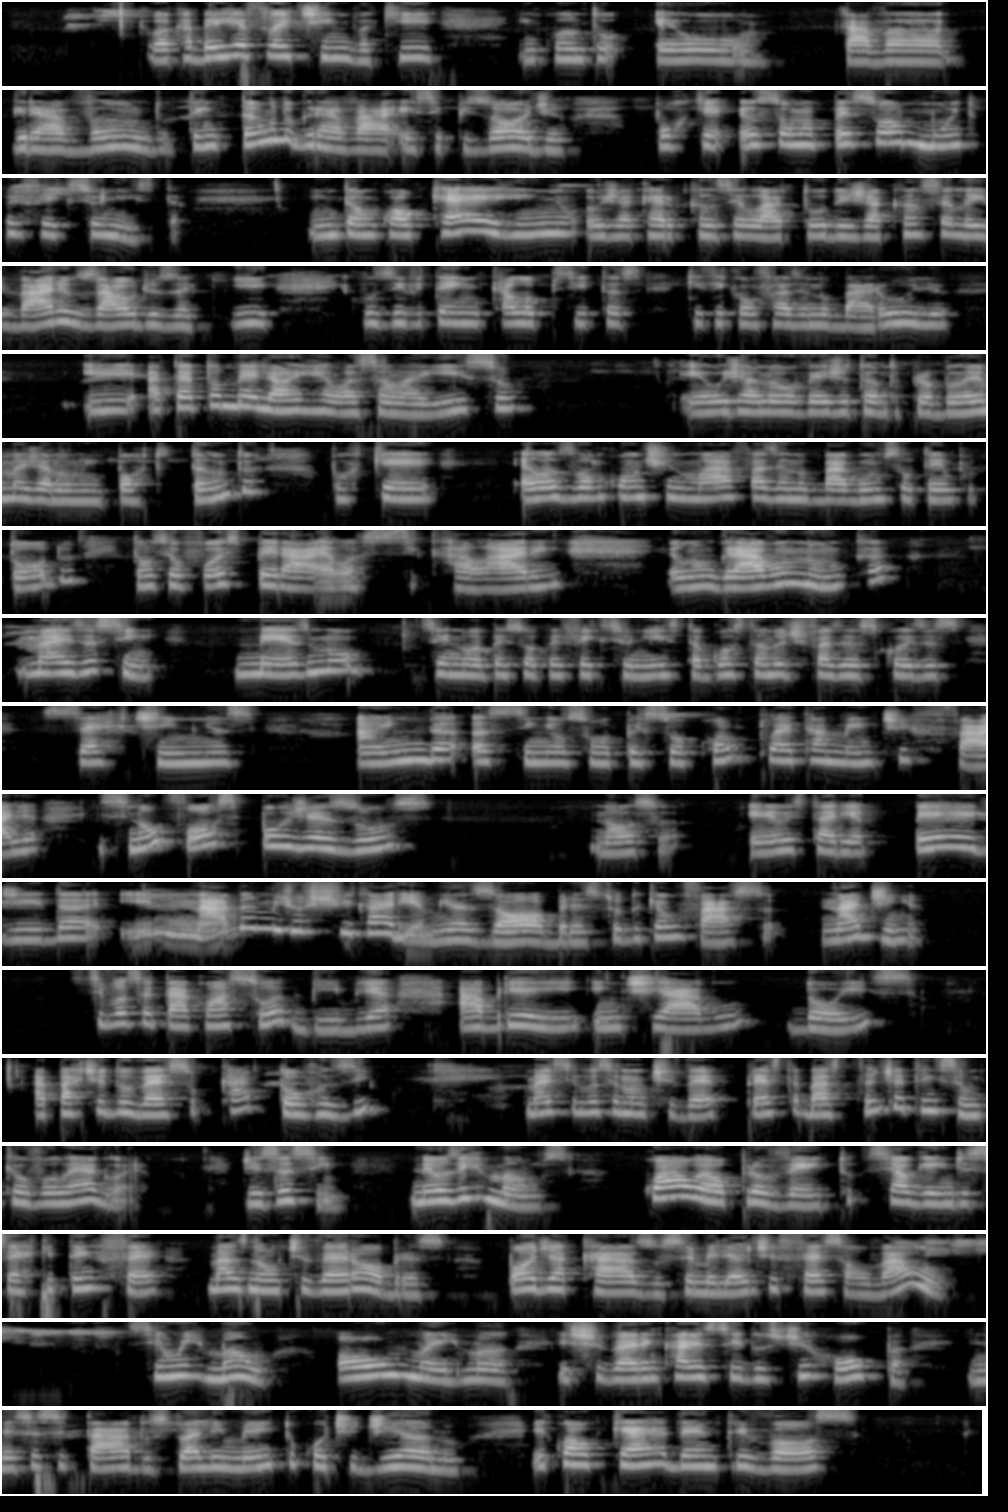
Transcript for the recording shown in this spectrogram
eu acabei refletindo aqui enquanto eu estava gravando, tentando gravar esse episódio, porque eu sou uma pessoa muito perfeccionista. Então, qualquer errinho, eu já quero cancelar tudo e já cancelei vários áudios aqui. Inclusive, tem calopsitas que ficam fazendo barulho. E até tô melhor em relação a isso. Eu já não vejo tanto problema, já não me importo tanto, porque elas vão continuar fazendo bagunça o tempo todo. Então, se eu for esperar elas se calarem, eu não gravo nunca. Mas, assim, mesmo sendo uma pessoa perfeccionista, gostando de fazer as coisas certinhas, ainda assim eu sou uma pessoa completamente falha. E se não fosse por Jesus, nossa, eu estaria perdida e nada me justificaria. Minhas obras, tudo que eu faço, nadinha. Se você tá com a sua Bíblia, abre aí em Tiago 2, a partir do verso 14. Mas se você não tiver, presta bastante atenção que eu vou ler agora. Diz assim: Meus irmãos, qual é o proveito se alguém disser que tem fé, mas não tiver obras? Pode acaso semelhante fé salvá-lo? Se um irmão ou uma irmã estiverem carecidos de roupa e necessitados do alimento cotidiano, e qualquer dentre vós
